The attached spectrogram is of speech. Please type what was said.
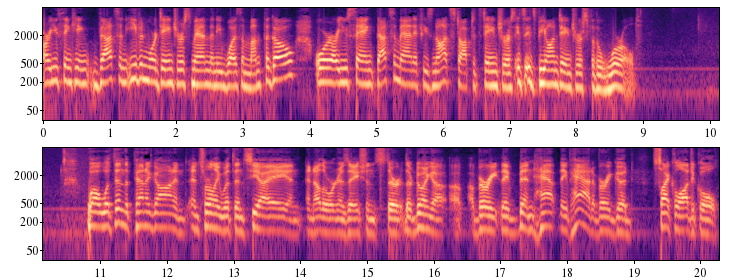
are you thinking that's an even more dangerous man than he was a month ago? Or are you saying that's a man, if he's not stopped, it's dangerous, it's, it's beyond dangerous for the world? Well, within the Pentagon and, and certainly within CIA and, and other organizations, they're they're doing a, a, a very they've been ha- they've had a very good psychological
